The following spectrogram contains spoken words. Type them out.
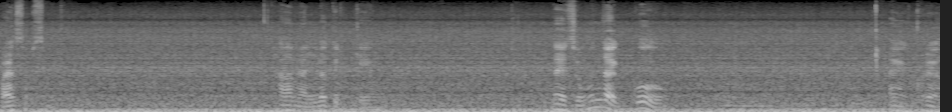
말할 수 없습니다. 다음에 알려드릴게요. 네, 지금 혼자 있고, 음, 네, 그래요.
